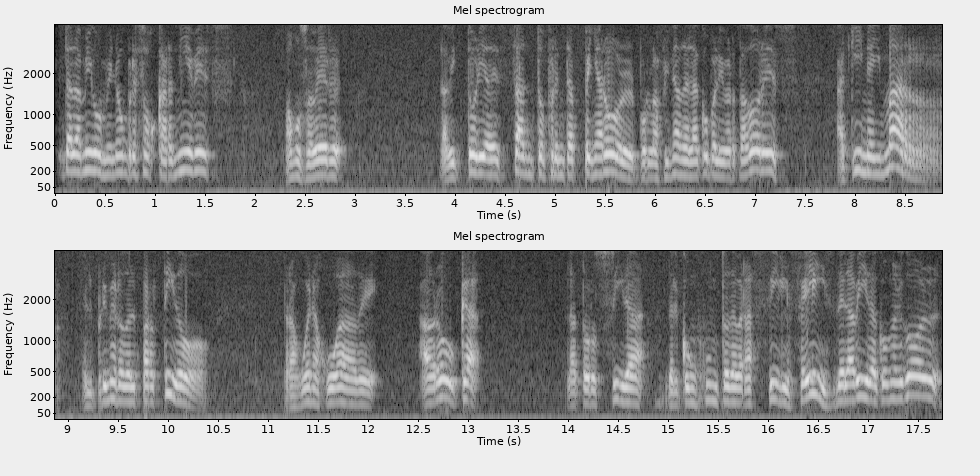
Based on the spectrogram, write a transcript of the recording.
¿Qué tal amigos? Mi nombre es Oscar Nieves. Vamos a ver la victoria de Santos frente a Peñarol por la final de la Copa Libertadores. Aquí Neymar, el primero del partido. Tras buena jugada de Arouca, la torcida del conjunto de Brasil, feliz de la vida con el gol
